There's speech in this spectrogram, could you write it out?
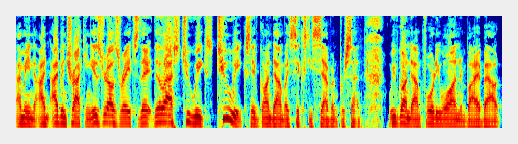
I mean, I, have been tracking Israel's rates. They, the last two weeks, two weeks, they've gone down by 67%. We've gone down 41 and by about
